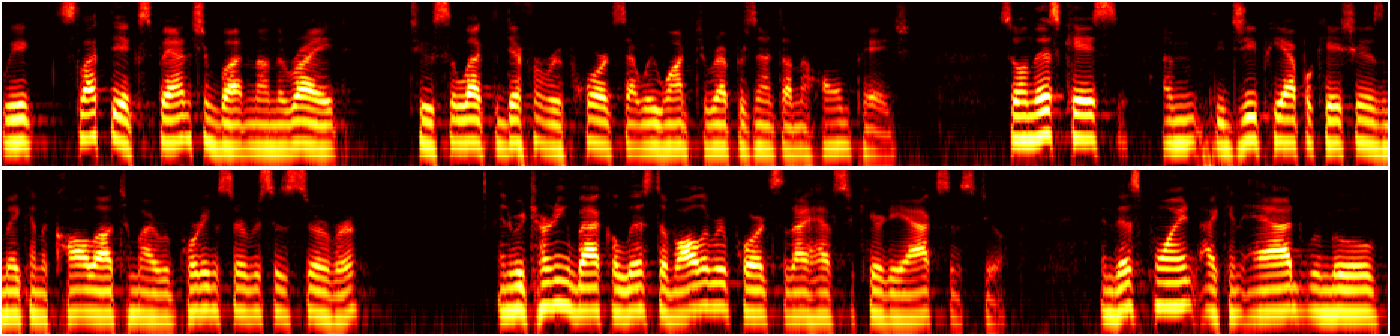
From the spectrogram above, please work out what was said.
We select the expansion button on the right to select the different reports that we want to represent on the home page. So in this case, I'm, the GP application is making a call out to my reporting services server and returning back a list of all the reports that I have security access to. In this point, I can add, remove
